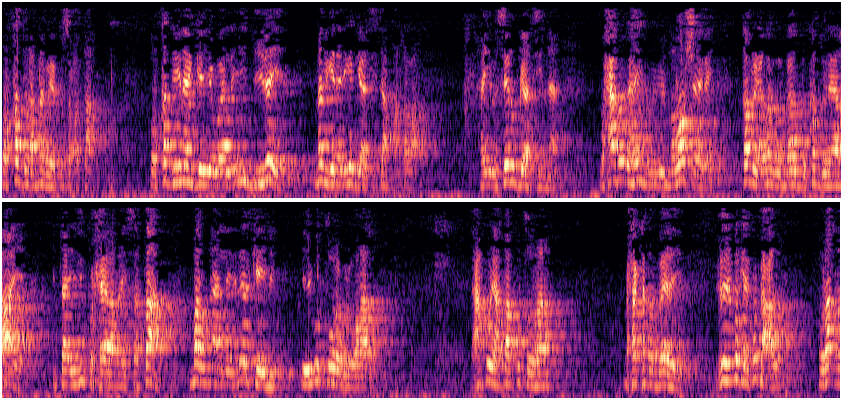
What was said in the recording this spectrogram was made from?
wadaago warqaduna nabigay ku socotaa. Warqaddii inaan geeyo waa la ii diiday nabiga inaad iga gaadsiisaan baan rabaa. Haye seen u gaadsiinaa waxaan ogahay buu naloo sheegay qabriga nabigu meel buu ka duleelaaye intaad idinku xeeladaysataan marun aan laydin arkaynin iigu tuura bui waraaqda waxaan ku ihi haddaan ku tuurana. Maxaa ka dambeynaya? Wuxuu yihi markay ku dhacdo waraaqda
